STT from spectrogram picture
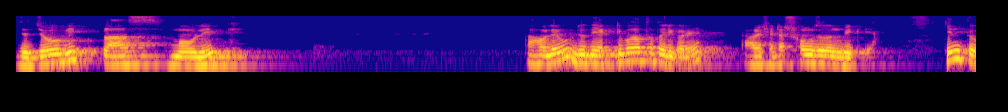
যে যৌগিক প্লাস মৌলিক। তাহলেও যদি একটি পদার্থ তৈরি করে, তাহলে সেটা সংযোজন বিক্রিয়া। কিন্তু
